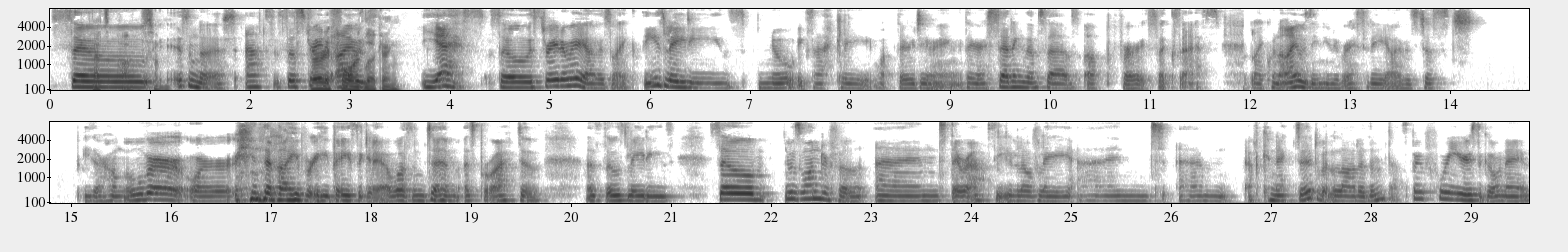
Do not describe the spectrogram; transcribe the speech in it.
So awesome. isn't it? Absolutely. So straight Very forward was- looking. Yes. So straight away, I was like, these ladies know exactly what they're doing. They're setting themselves up for success. Like when I was in university, I was just either hungover or in the library, basically. I wasn't um, as proactive as those ladies. So it was wonderful and they were absolutely lovely. And um, I've connected with a lot of them. That's about four years ago now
